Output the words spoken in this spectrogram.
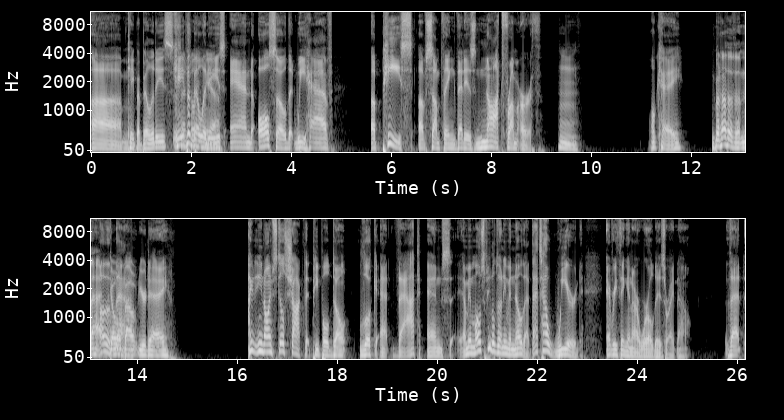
um, capabilities, essentially? capabilities, and also that we have a piece of something that is not from Earth. Hmm. Okay. But other than that, Other than go that- about your day. I, you know, I'm still shocked that people don't look at that. And I mean, most people don't even know that. That's how weird everything in our world is right now. That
